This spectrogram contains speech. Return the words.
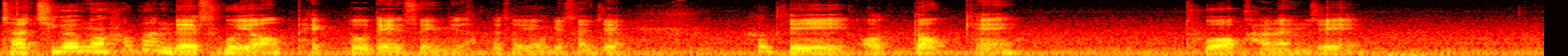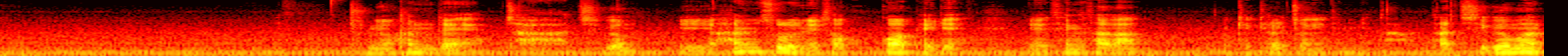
자, 지금은 흑은 내수고요. 백도 내수입니다. 그래서 여기서 이제 흙이 어떻게 두어 가는지 중요한데 자 지금 이 한수로 인해서 흙과 백의 예, 생사가 이렇게 결정이 됩니다. 다 지금은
